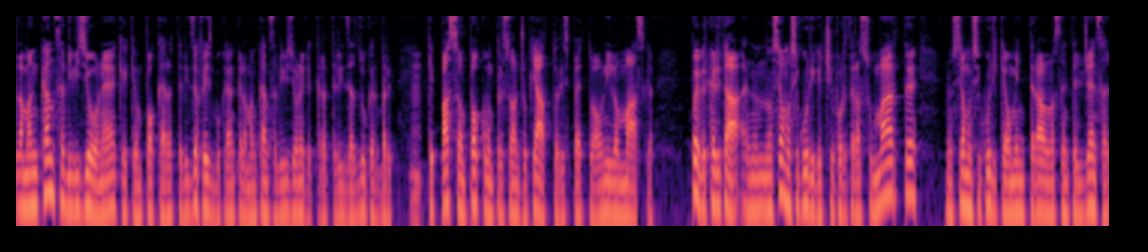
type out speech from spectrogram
la mancanza di visione che, che, un po' caratterizza Facebook è anche la mancanza di visione che caratterizza Zuckerberg, mm. che passa un po' come un personaggio piatto rispetto a un Elon Musk. Poi per carità, eh, non siamo sicuri che ci porterà su Marte, non siamo sicuri che aumenterà la nostra intelligenza,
